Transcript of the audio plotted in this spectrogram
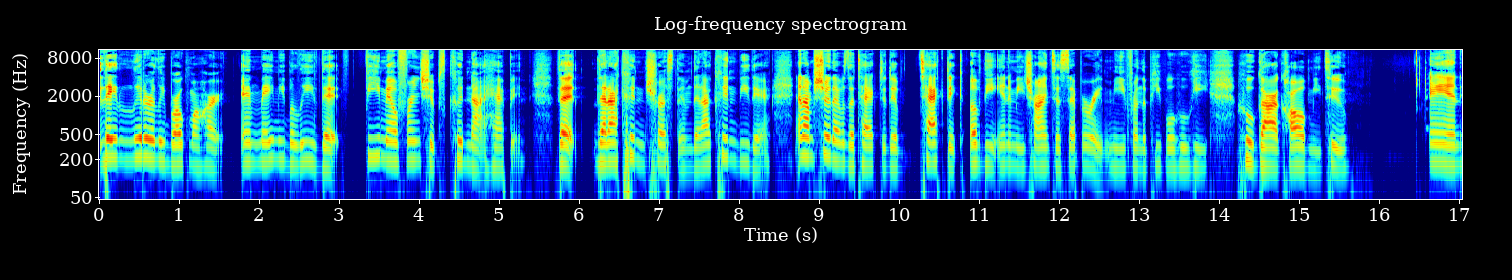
They literally broke my heart and made me believe that female friendships could not happen that that I couldn't trust them that I couldn't be there. And I'm sure that was a tactic of, tactic of the enemy trying to separate me from the people who he who God called me to. And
